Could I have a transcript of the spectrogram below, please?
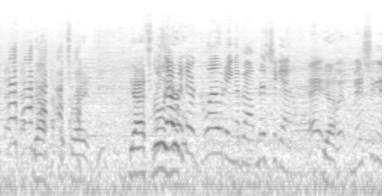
yeah, that's right. Yeah, it's really He's your. over here gloating about Michigan. Hey, Yeah. but Michigan,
